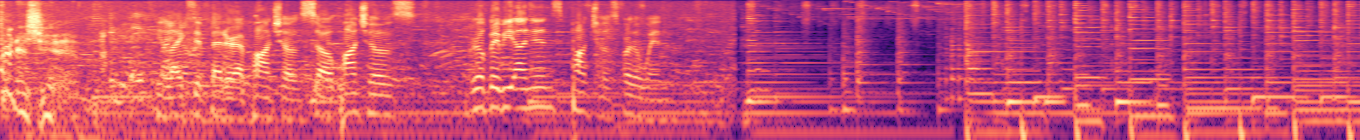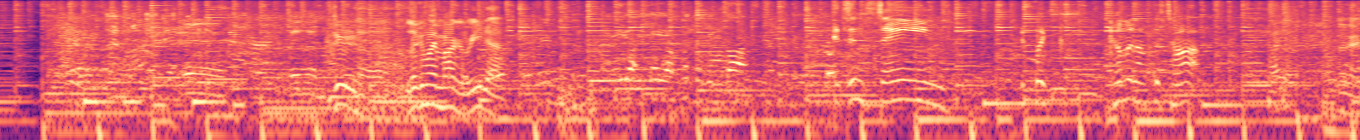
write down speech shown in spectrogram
Finish him. He likes it better at Pancho's. So Pancho's grilled baby onions, Pancho's for the win. Dude, look at my margarita. It's insane. It's like coming off the top. Okay.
